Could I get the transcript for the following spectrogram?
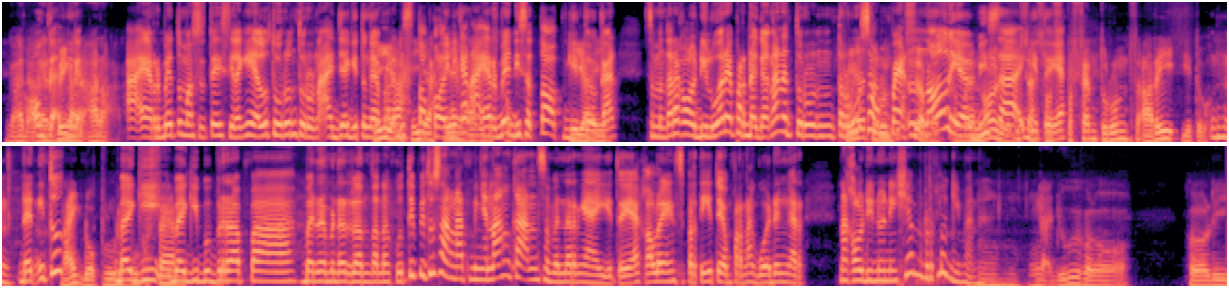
Nggak ada Oh, ARB, nggak- ada ARA. ARB tuh maksudnya istilahnya ya lu turun-turun aja gitu nggak pernah Iya, di stop. iya, Kalau ini iya, kan nggak ada ARB di stop gitu Iya, iya. Sementara kalau di luar ya perdagangan turun terus Iya, turun sampai terus nol ya sampai nol bisa gitu ya. 100% turun sehari gitu. Mhm. Dan itu Naik 20 bagi persen. bagi beberapa benar-benar dalam tanda kutip itu sangat menyenangkan sebenarnya gitu ya. Kalau yang seperti itu yang pernah gua dengar. Nah kalau di Indonesia menurut lo gimana? Hmm, enggak juga kalau kalau di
